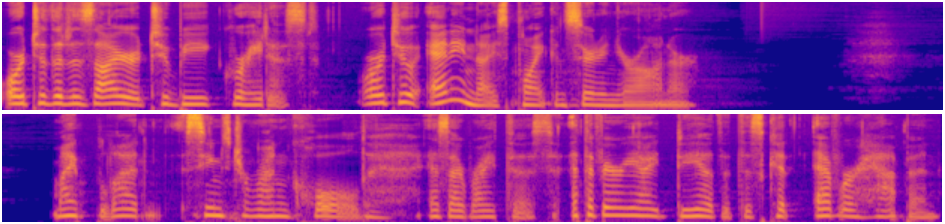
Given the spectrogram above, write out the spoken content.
or to the desire to be greatest, or to any nice point concerning your honor. My blood seems to run cold as I write this at the very idea that this could ever happen.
